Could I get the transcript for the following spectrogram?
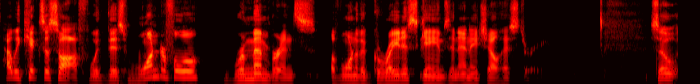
how he kicks us off with this wonderful remembrance of one of the greatest games in NHL history. So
